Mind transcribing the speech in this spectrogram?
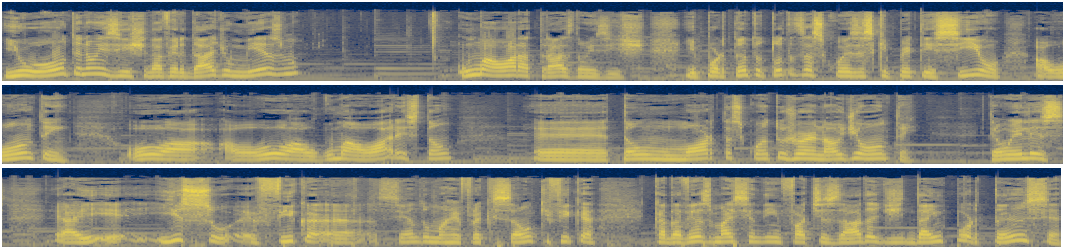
E o ontem não existe. Na verdade, o mesmo uma hora atrás não existe. E portanto, todas as coisas que pertenciam ao ontem ou a, ou a alguma hora estão é, tão mortas quanto o jornal de ontem. Então eles aí isso fica eh, sendo uma reflexão que fica cada vez mais sendo enfatizada de, da importância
